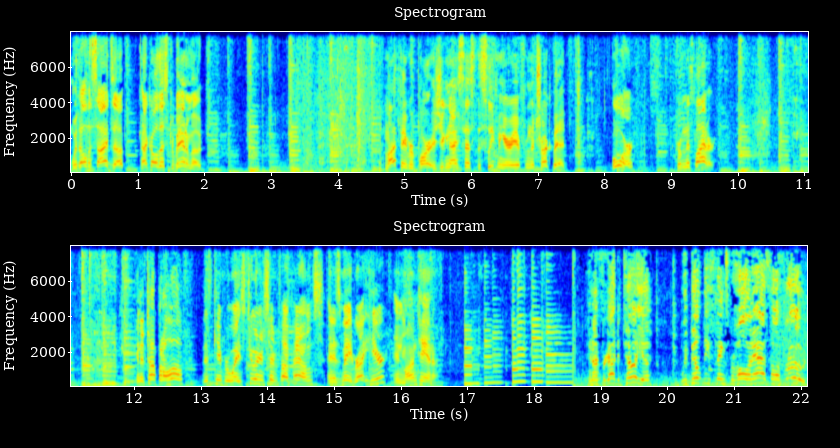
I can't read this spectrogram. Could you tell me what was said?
With all the sides up, I call this cabana mode. My favorite part is you can access the sleeping area from the truck bed or from this ladder. And to top it all off, this camper weighs 275 pounds and is made right here in Montana. And I forgot to tell you, we built these things for hauling ass off-road.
